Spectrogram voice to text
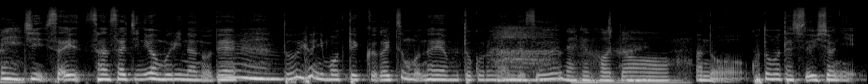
ええ小さい3歳児には無理なので、うんどういうふうに持っていくかがいつも悩むところなんです。なるほど。あの子供たちと一緒に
